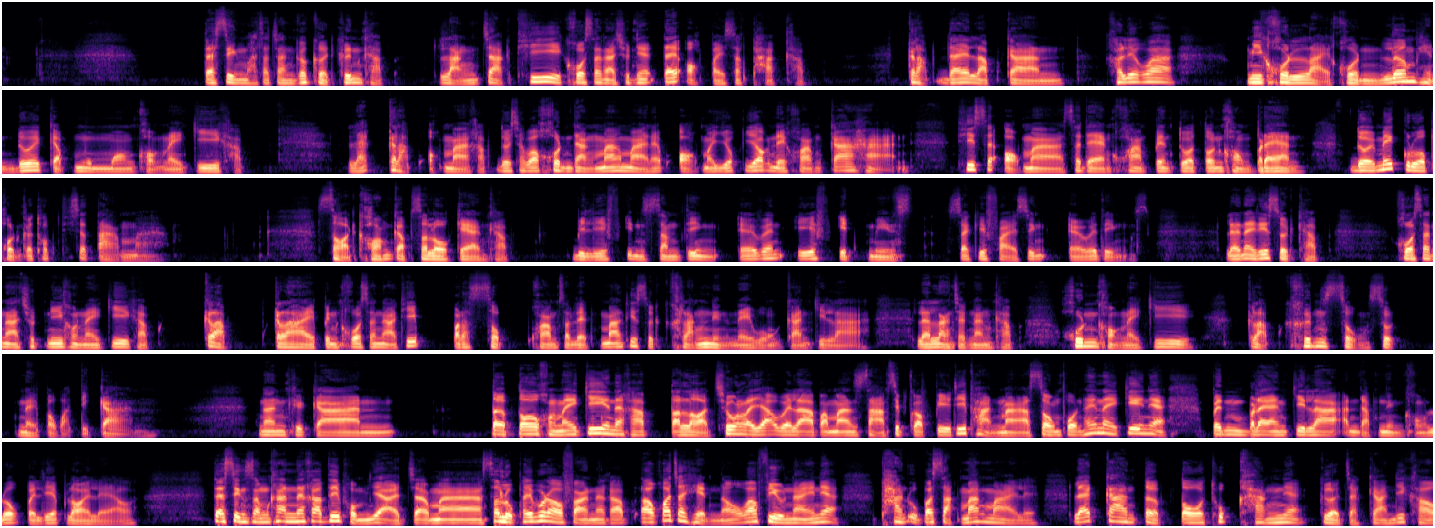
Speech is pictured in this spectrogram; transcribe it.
แต่สิ่งมหัศจรรย์ก็เกิดขึ้นครับ หลังจากที่โฆษณาชุดนี้ได้ออกไปสักพักครับ กลับได้รับการเขาเรียกว่า มีคนหลายคนเริ่มเห็นด้วยกับมุมมองของไนกี้ครับและกลับออกมาครับโดยเฉพาะคนดังมากมายครับออกมายกย่องในความกล้าหาญที่จะออกมาแสดงความเป็นตัวตนของแบรนด์ โดยไม่กลัวผลกระทบที่จะตามมา สอดคล้องกับสโลแกนครับ believe in something even if it means sacrificing everything และในที่สุดครับ โฆษณาชุดนี้ของไนกี้ครับกลับกลายเป็นโฆษณาที่ ประสบความสำเร็จมากที่สุดครั้งหนึ่งในวงการกีฬา และหลังจากนั้นครับหุ้นของไนกี้กลับขึ้นสูงสุดในประวัติการณ์ นั่นคือการเติบโตของไนกี้นะครับตลอดช่วงระยะเวลาประมาณ 30 กว่าปีที่ผ่านมา ส่งผลให้ไนกี้เนี่ยเป็นแบรนด์กีฬาอันดับหนึ่งของโลกไปเรียบร้อยแล้ว แต่สิ่งสำคัญนะครับที่ผมอยากจะมาสรุปให้พวกเราฟังนะครับ เราก็จะเห็นเนาะว่าฟิลไนท์เนี่ยผ่านอุปสรรคมากมายเลย และการเติบโตทุกครั้งเนี่ยเกิดจากการที่เขา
